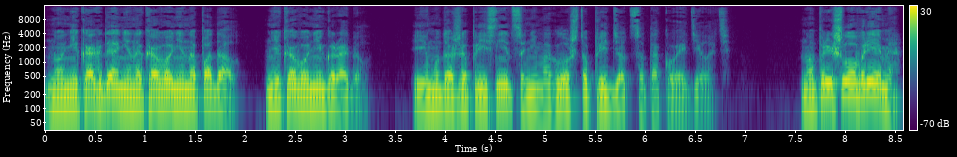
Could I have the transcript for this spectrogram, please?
но никогда ни на кого не нападал, никого не грабил. И ему даже присниться не могло, что придется такое делать. Но пришло время,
